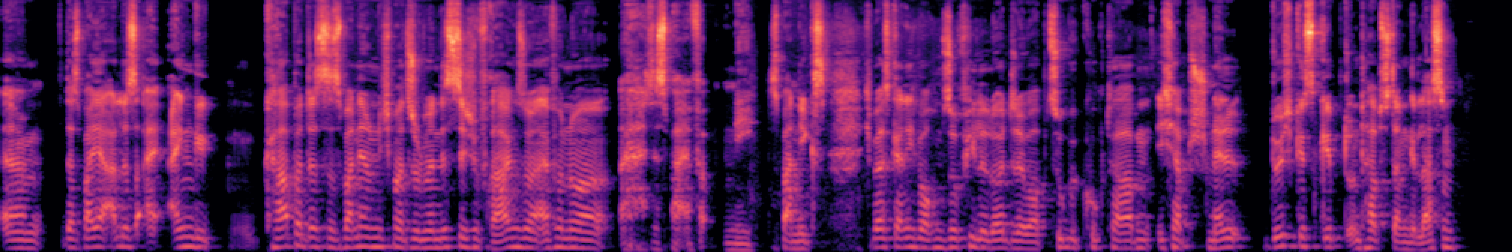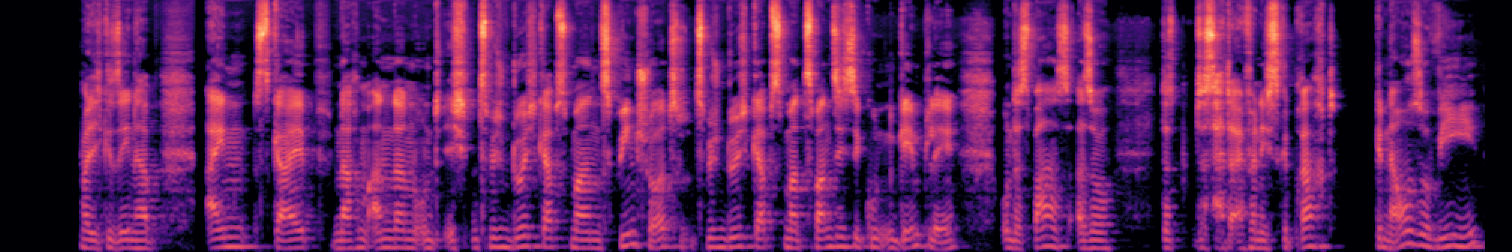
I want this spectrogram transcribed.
ähm, das war ja alles eingekapert, das, das waren ja noch nicht mal journalistische Fragen, sondern einfach nur, ach, das war einfach, nee, das war nix. Ich weiß gar nicht, warum so viele Leute da überhaupt zugeguckt haben. Ich habe schnell durchgeskippt und habe es dann gelassen weil ich gesehen habe, ein Skype nach dem anderen und ich zwischendurch gab es mal einen Screenshot, zwischendurch gab es mal 20 Sekunden Gameplay und das war's. Also das, das hat einfach nichts gebracht. Genauso wie,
